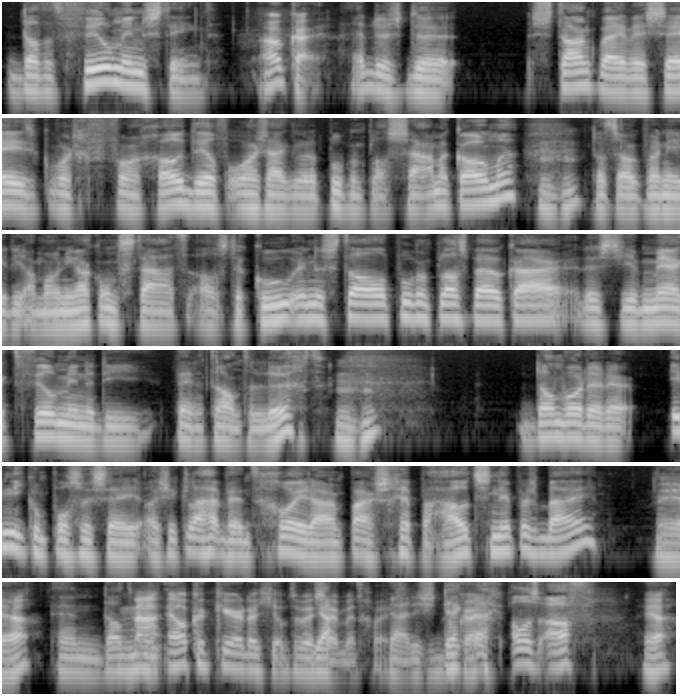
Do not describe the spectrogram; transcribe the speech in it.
dat het veel minder stinkt. Oké. Okay. Dus de stank bij wc wordt voor een groot deel veroorzaakt door de poep en plas samenkomen. Mm -hmm. Dat is ook wanneer die ammoniak ontstaat als de koe in de stal poep en plas bij elkaar. Dus je merkt veel minder die penetrante lucht. Mm -hmm. Dan worden er in die compostwc, als je klaar bent, gooi je daar een paar scheppen houtsnippers bij. Ja. En dat Na elke keer dat je op de wc ja, bent geweest. Ja, dus je dekt okay. eigenlijk alles af ja.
